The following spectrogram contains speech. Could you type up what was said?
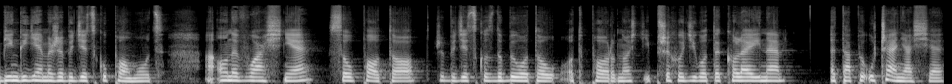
biegniemy, żeby dziecku pomóc, a one właśnie są po to, żeby dziecko zdobyło tą odporność i przechodziło te kolejne etapy uczenia się,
